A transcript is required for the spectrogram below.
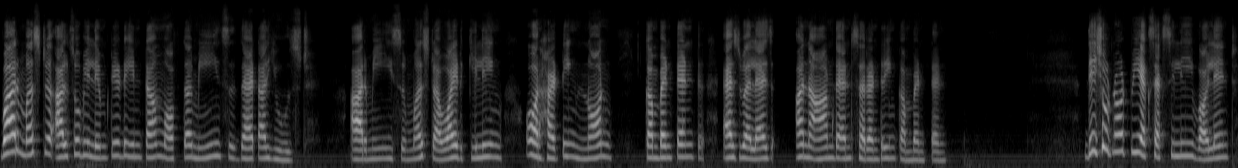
War must also be limited in terms of the means that are used. Armies must avoid killing or hurting non combatant as well as unarmed and surrendering combatant. They should not be excessively violent.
